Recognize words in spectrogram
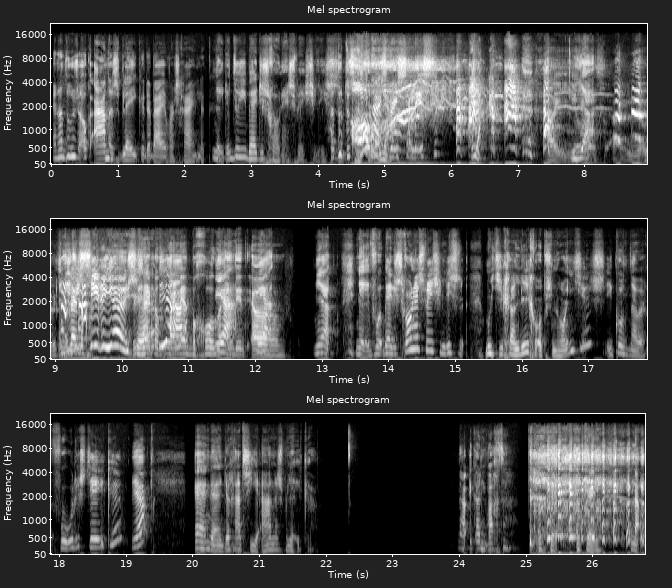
En dan doen ze ook anusbleken erbij waarschijnlijk. Nee, dat doe je bij de schoonheidsspecialist. Dat doet de schoonheidsspecialist. Oh, jongens, Ja. Jongens. We dit is nog, serieus, we hè? zijn nog ja. maar net begonnen Ja. en dit... Oh. Ja. Ja, nee, voor, bij de schoonheidsspecialist moet je gaan liggen op zijn hondjes. Die komt naar voren steken. Ja? En eh, dan gaat ze je anus bleken. Nou, ik kan niet wachten. Oké, oké. Nou,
